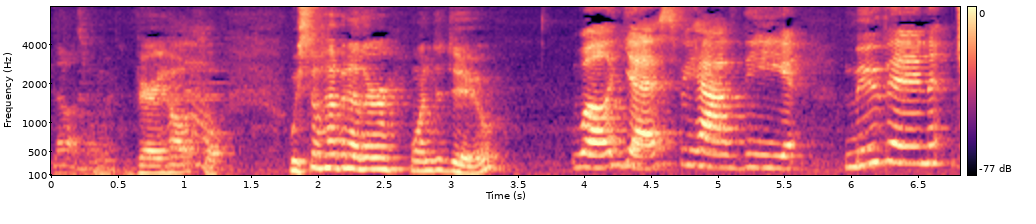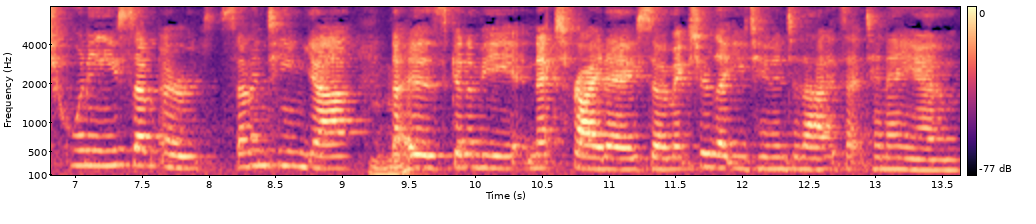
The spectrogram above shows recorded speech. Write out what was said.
No, it's Very helpful. We still have another one to do. Well, yes, we have the move in 27 or 17, yeah, Mhm. that is going to be next Friday. So make sure that you tune into that. It's at 10 a.m.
